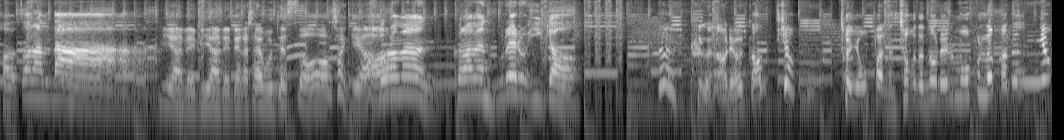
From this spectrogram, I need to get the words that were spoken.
거절한다. 미안해 미안해. 내가 잘못했어. 자기야. 그러면 그러면 노래로 이겨. 그건 어려울 거 없죠. 저희 오빠는 저보다 노래를 못 불렀거든요.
